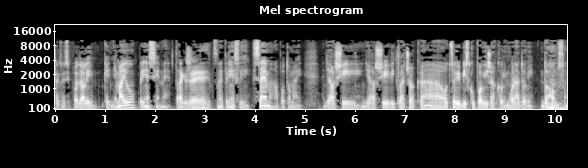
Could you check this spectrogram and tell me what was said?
tak sme si povedali, keď nemajú, prinesieme. Takže sme priniesli sem a potom aj ďalší, ďalší vytlačok otcovi biskupovi Žakovi Muradovi do mhm. Homsu.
